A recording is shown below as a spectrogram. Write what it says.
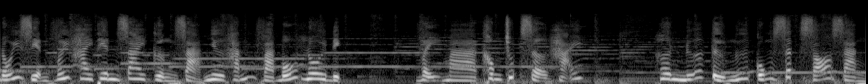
Đối diện với hai thiên giai cường giả như hắn và bố lôi địch. Vậy mà không chút sợ hãi. Hơn nữa từ ngữ cũng rất rõ ràng.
